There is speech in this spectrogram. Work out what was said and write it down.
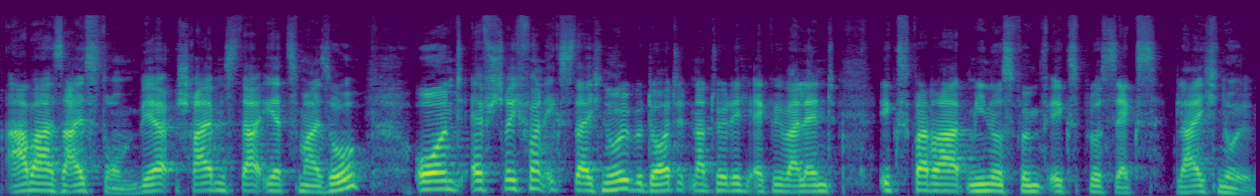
Aber sei es drum. Wir schreiben es da jetzt mal so. Und f' von x gleich 0 bedeutet natürlich äquivalent x minus 5x plus 6 gleich 0.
